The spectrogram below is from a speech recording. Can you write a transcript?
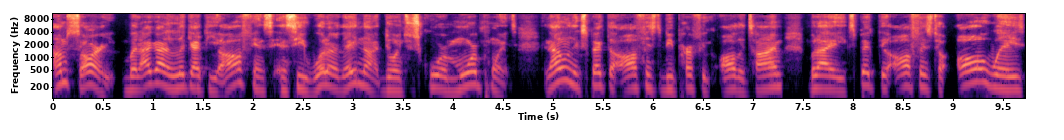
I'm sorry, but I got to look at the offense and see what are they not doing to score more points. And I don't expect the offense to be perfect all the time, but I expect the offense to always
